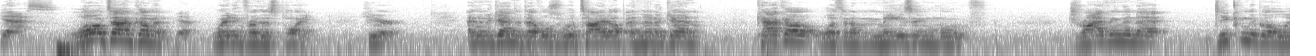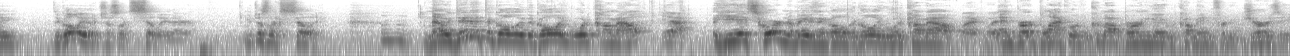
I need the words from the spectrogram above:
Yes. Long time coming, Yeah. waiting for this point here. And then again, the Devils would tie it up. And then again, Kakko with an amazing move. Driving the net, deking the goalie. The goalie just looks silly there. He just looks silly. Now he did hit the goalie. The goalie would come out. Yeah. He scored an amazing goal. The goalie would come out, Blackwood. and Bert Blackwood would come out. Bernier would come in for New Jersey.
